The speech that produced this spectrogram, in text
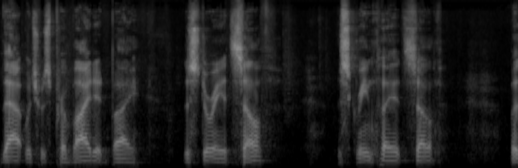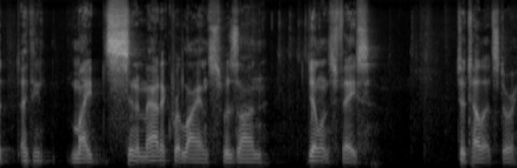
that which was provided by the story itself, the screenplay itself, but I think my cinematic reliance was on Dylan's face to tell that story.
